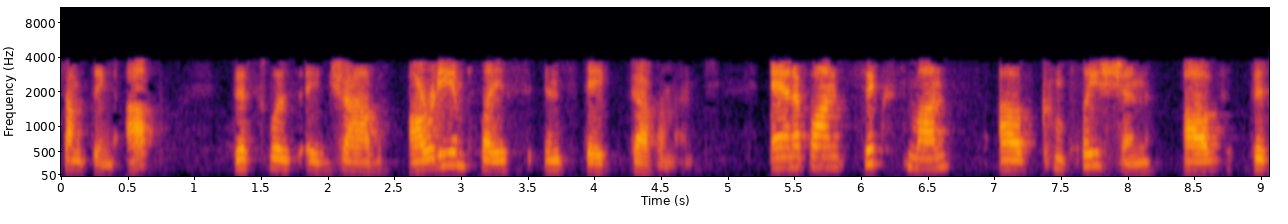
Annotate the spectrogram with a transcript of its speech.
something up. This was a job already in place in state government. And upon six months of completion of this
